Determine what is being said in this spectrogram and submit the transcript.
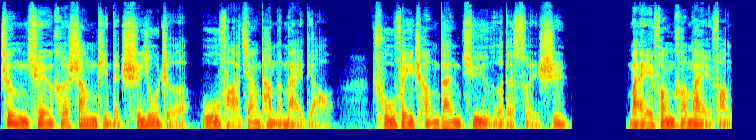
证券和商品的持有者无法将它们卖掉。除非承担巨额的损失，买方和卖方、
